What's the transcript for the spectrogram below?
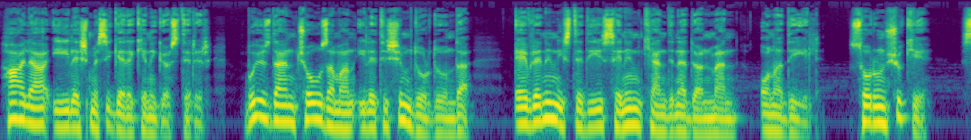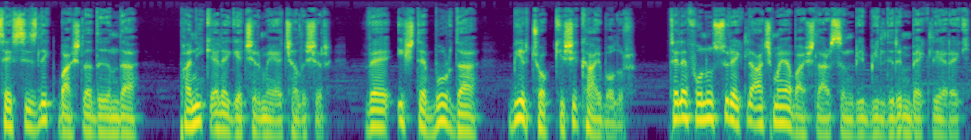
hala iyileşmesi gerekeni gösterir. Bu yüzden çoğu zaman iletişim durduğunda, evrenin istediği senin kendine dönmen, ona değil. Sorun şu ki, sessizlik başladığında panik ele geçirmeye çalışır ve işte burada birçok kişi kaybolur. Telefonu sürekli açmaya başlarsın bir bildirim bekleyerek.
